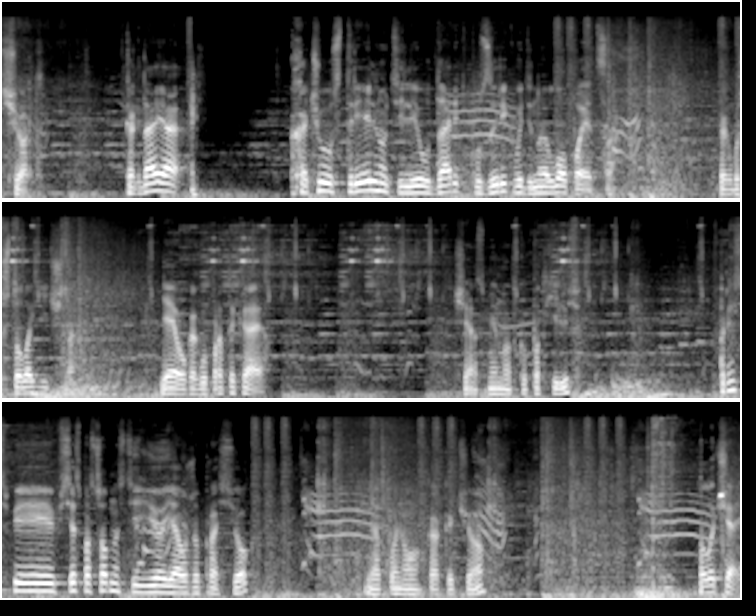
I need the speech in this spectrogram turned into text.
Черт. Когда я хочу стрельнуть или ударить, пузырик водяной лопается. Как бы что логично. Я его как бы протыкаю. Сейчас, минутку, подхилюсь. В принципе, все способности ее я уже просек. Я понял, как и что. Получай.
